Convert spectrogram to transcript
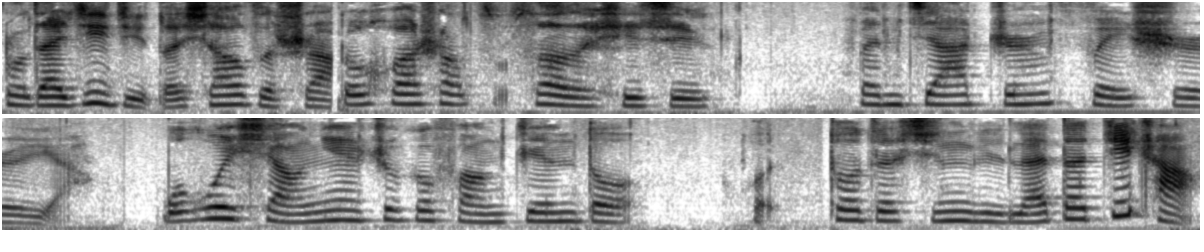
放在自己的箱子上，都画上紫色的星星。搬家真费事呀！我会想念这个房间的。我拖着行李来到机场，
